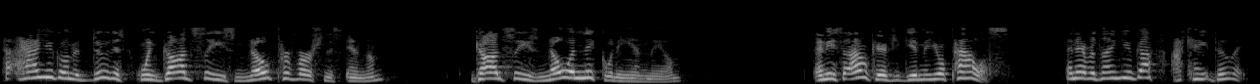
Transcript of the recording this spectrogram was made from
How are you going to do this when God sees no perverseness in them? God sees no iniquity in them. And he said, I don't care if you give me your palace and everything you got. I can't do it.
